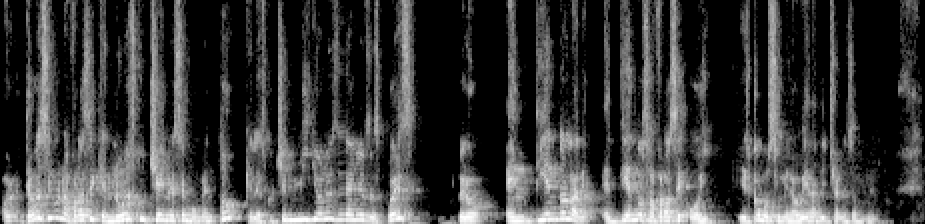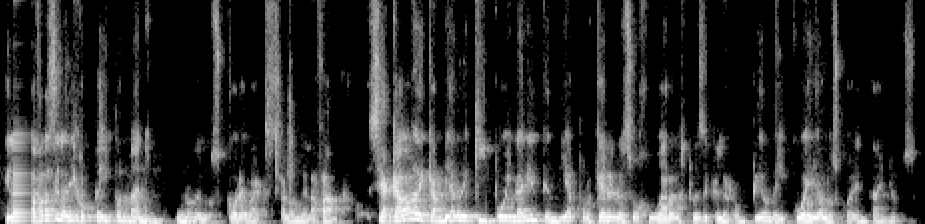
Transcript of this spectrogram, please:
Te voy a decir una frase que no escuché en ese momento, que la escuché millones de años después, pero entiendo, la, entiendo esa frase hoy. Y es como si me la hubieran dicho en ese momento. Y la frase la dijo Peyton Manning, uno de los corebacks, Salón de la Fama. Se acababa de cambiar de equipo y nadie entendía por qué regresó a jugar después de que le rompieron el cuello a los 40 años.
